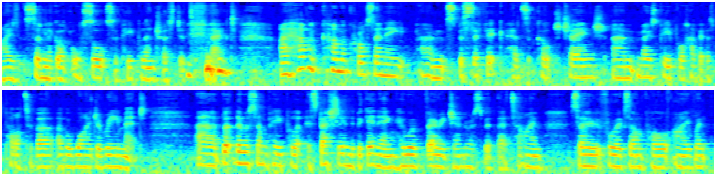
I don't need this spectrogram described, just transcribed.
I suddenly got all sorts of people interested to connect. I haven't come across any um, specific heads of culture change. Um, most people have it as part of a, of a wider remit. Uh, but there were some people, especially in the beginning, who were very generous with their time. So, for example, I went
